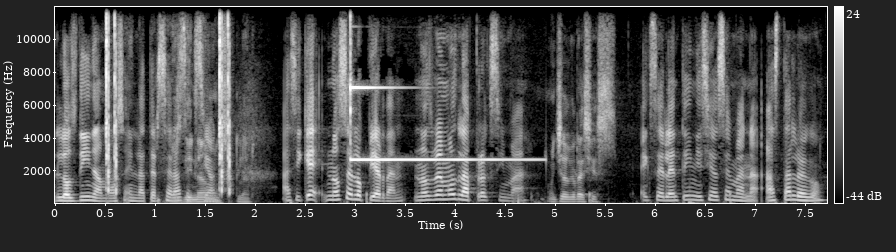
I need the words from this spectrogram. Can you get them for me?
Los En la tercera sección. Así que no se lo pierdan. Nos vemos la próxima. Muchas gracias. Excelente inicio de semana. Hasta luego.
